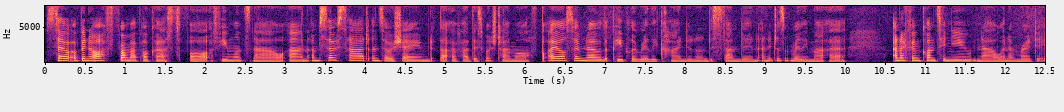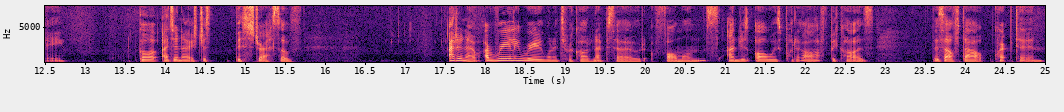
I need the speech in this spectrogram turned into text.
So I've been off from my podcast for a few months now and I'm so sad and so ashamed that I've had this much time off, but I also know that people are really kind and understanding and it doesn't really matter and I can continue now when I'm ready. But I don't know, it's just this stress of I don't know. I really, really wanted to record an episode for months and just always put it off because the self doubt crept in.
